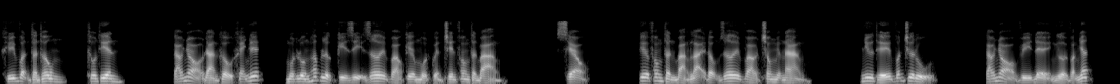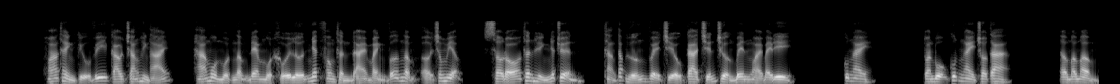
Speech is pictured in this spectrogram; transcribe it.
Khí vận thần thông, thô thiên. Cáo nhỏ đàn khẩu khẽ nhết một luồng hấp lực kỳ dị rơi vào kia một quyển trên phong thần bảng. Xèo. Kia phong thần bảng lại động rơi vào trong miệng nàng. Như thế vẫn chưa đủ. Cáo nhỏ vì để ngừa vắn nhất. Hóa thành cựu vĩ cáo trắng hình thái, há một một ngậm đem một khối lớn nhất phong thần đài mảnh vỡ ngậm ở trong miệng, sau đó thân hình nhất chuyển, thẳng tắp hướng về chiều ca chiến trường bên ngoài bay đi. Cúc ngay. Toàn bộ cúc ngay cho ta. Ầm ầm ầm.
